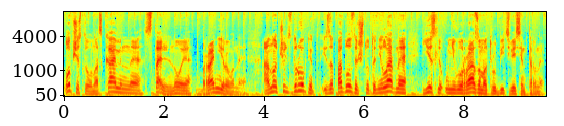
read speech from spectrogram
Общество у нас каменное, стальное, бронированное. Оно чуть вздрогнет и заподозрит что-то неладное, если у него разум отрубить весь интернет.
